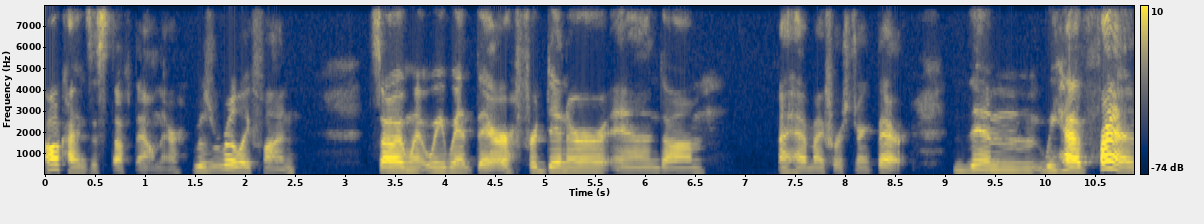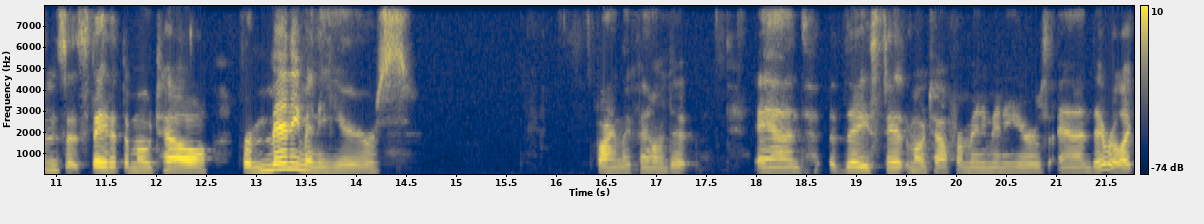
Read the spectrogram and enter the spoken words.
all kinds of stuff down there. It was really fun. So I went. We went there for dinner, and um, I had my first drink there. Then we have friends that stayed at the motel for many many years. Finally found it and they stayed at the motel for many many years and they were like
